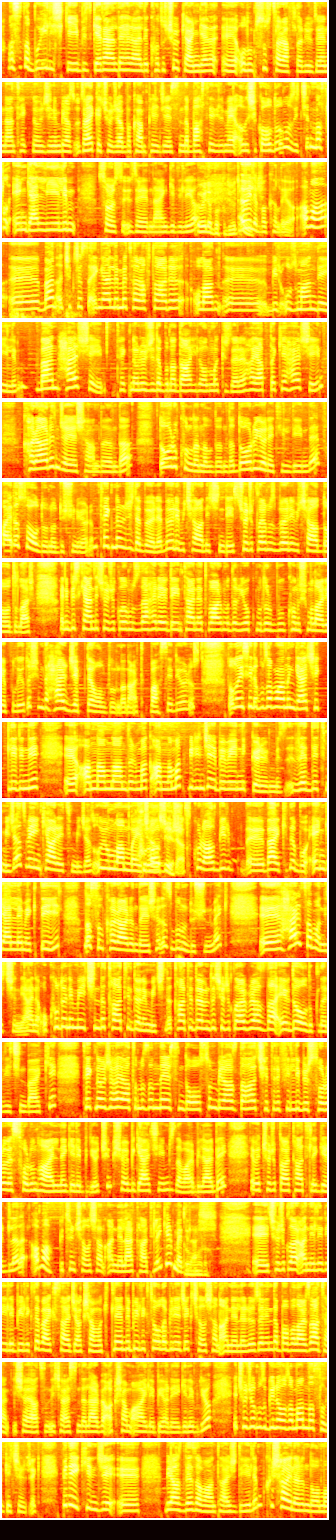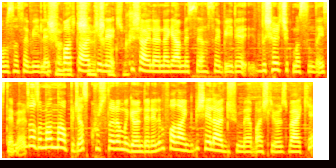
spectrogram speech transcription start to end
Aslında bu ilişkiyi biz genelde herhalde konuşurken gene- e, olumsuz tarafları üzerinden teknolojinin biraz özellikle çocuğa bakan penceresinde bahsedilmeye alışık olduğumuz için nasıl engelleyelim sorusu üzerinden gidiliyor. Öyle bakılıyor değil mi? Öyle ilk? bakılıyor ama e, ben açıkçası engelleme taraftarı olan e, bir uzman değilim. Ben her şeyin teknolojide buna dahil olmak üzere hayattaki her şeyin kararınca yaşandığında, doğru kullanıldığında, doğru yönetildiğinde faydası olduğunu düşünüyorum. Teknoloji de böyle, böyle bir çağın içindeyiz. Çocuklarımız böyle bir çağda doğdular. Hani biz kendi çocukluğumuzda her evde internet var mıdır, yok mudur bu konuşmalar yapılıyordu. Şimdi her cepte olduğundan artık bahsediyoruz. Dolayısıyla bu zamanın gerçeklerini e, anlamlandırmak, anlamak birinci ebeveynlik görevimiz. Reddetmeyeceğiz ve inkar etmeyeceğiz. Uyumlanmaya Kural bir. çalışacağız. Kural bir e, belki de bu. Engellemek değil. Nasıl kararında yaşarız bunu düşünmek. E, her zaman için yani okul dönemi içinde, tatil dönemi içinde. Tatil döneminde çocuklar biraz daha evde oldukları için belki teknoloji hayatımızın neresinde olsun biraz daha çetrefilli bir soru ve sorun haline gelebiliyor. Çünkü şöyle bir gerçeğimiz de var Bilal Bey. Evet çocuklar tatile girdiler ama bütün çalışan anneler tatile girmediler. Doğru. Ee, çocuklar anneleriyle birlikte belki sadece akşam vakitlerinde birlikte olabilecek, çalışan anneler özelinde babalar zaten iş hayatının içerisindeler ve akşam aile bir araya gelebiliyor. E çocuğumuz günü o zaman nasıl geçirecek? Bir de ikinci e, biraz dezavantaj diyelim. Kış aylarında olmamız hasebiyle Dışarıda, Şubat dışarı tatili kış aylarına gelmesi hasebiyle dışarı çıkmasını da istemiyoruz. O zaman ne yapacağız? Kurslara mı gönderelim falan gibi şeyler düşünmeye başlıyoruz belki.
